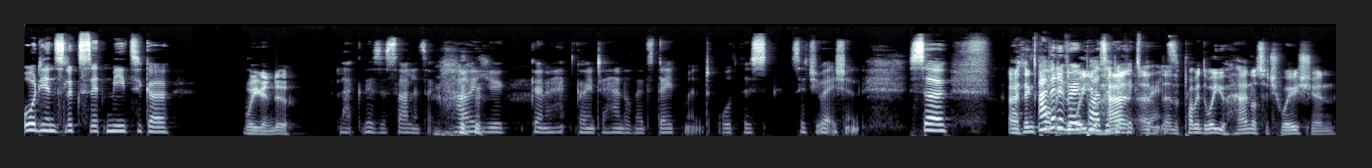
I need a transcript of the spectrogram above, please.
audience looks at me to go, What are you gonna do? like there's a silence like how are you going to going to handle that statement or this situation so And I think I've had a very positive and, experience. and probably the way you handle situation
